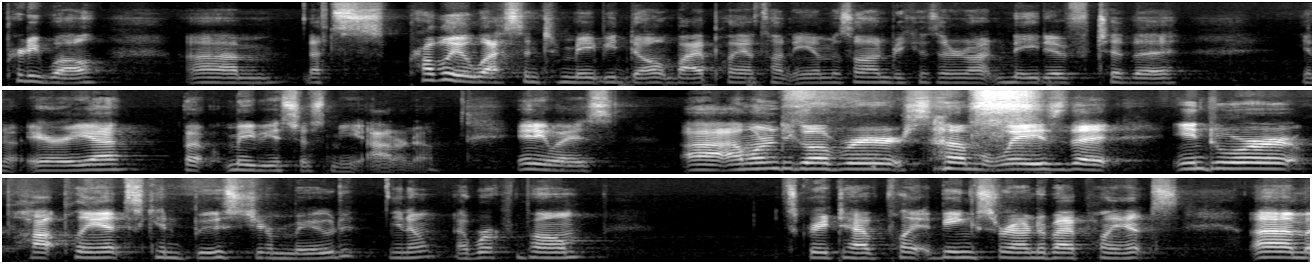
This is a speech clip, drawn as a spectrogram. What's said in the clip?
pretty well. Um, that's probably a lesson to maybe don't buy plants on Amazon because they're not native to the, you know, area. But maybe it's just me. I don't know. Anyways, uh, I wanted to go over some ways that indoor pot plants can boost your mood. You know, I work from home. It's great to have plant being surrounded by plants. Um,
